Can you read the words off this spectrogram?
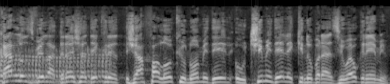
Carlos Villagrana já, decre- já falou que o nome dele, o time dele aqui no Brasil é o Grêmio.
